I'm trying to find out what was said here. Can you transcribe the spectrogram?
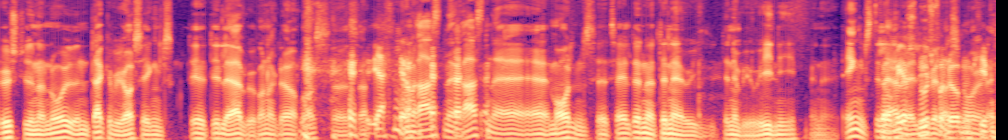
Østjyden og Nordjyden, der kan vi også engelsk. Det, det lærer vi jo godt nok deroppe også. Så, så. ja, Men resten af, resten af Mortens uh, tale, den er, den, er vi, den er vi jo enige i. Men uh, engelsk, det, det lærer vi alligevel også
